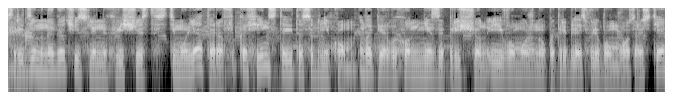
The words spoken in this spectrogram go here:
Среди многочисленных веществ-стимуляторов кофеин стоит особняком. Во-первых, он не запрещен и его можно употреблять в любом возрасте,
